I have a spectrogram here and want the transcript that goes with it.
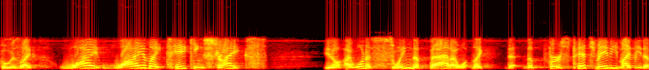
who was like, "Why? Why am I taking strikes? You know, I want to swing the bat. I want like the, the first pitch maybe might be the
